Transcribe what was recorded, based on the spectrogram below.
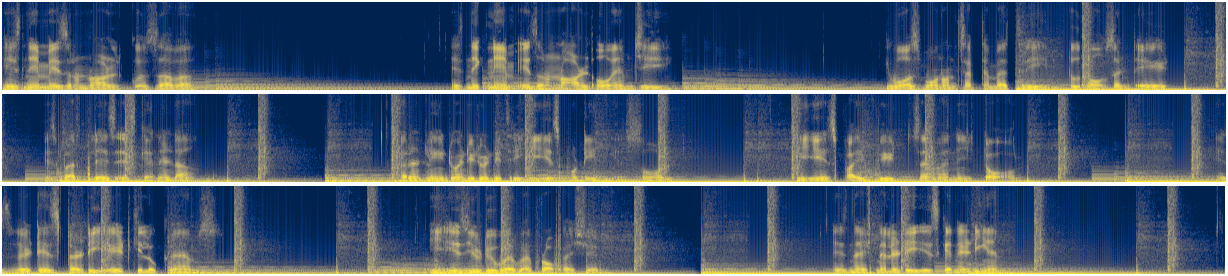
His name is Ronald Kozawa. His nickname is Ronald OMG. He was born on September 3, 2008. His birthplace is Canada. Currently in 2023 he is 14 years old. He is 5 feet 7 inches tall. His weight is 38 kilograms. He is YouTuber by profession. His nationality is Canadian.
